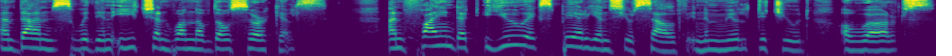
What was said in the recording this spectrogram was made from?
and dance within each and one of those circles and find that you experience yourself in a multitude of worlds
